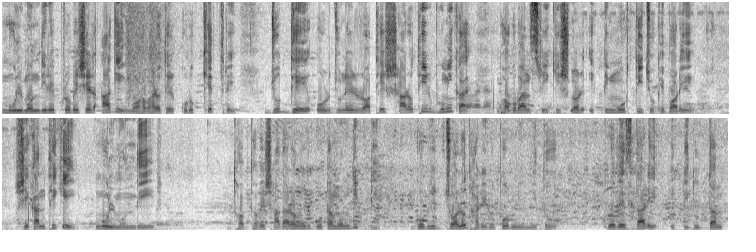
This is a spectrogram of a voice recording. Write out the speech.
মূল মন্দিরে প্রবেশের আগেই মহাভারতের কুরুক্ষেত্রে যুদ্ধে অর্জুনের রথের সারথীর ভূমিকায় ভগবান শ্রীকৃষ্ণর একটি মূর্তি চোখে পড়ে। সেখান থেকেই মূল মন্দির। ধবধবে সাদা রঙের গোটা মন্দিরটি গভীর জলধারের উপর নির্মিত। প্রবেশদ্বারে একটি দুর্দান্ত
